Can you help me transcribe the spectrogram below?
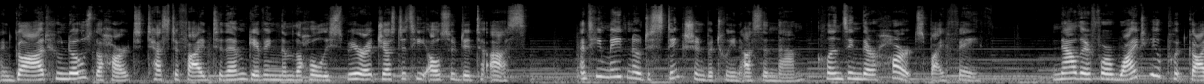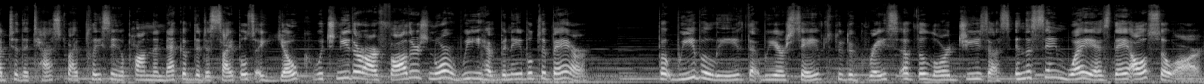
And God, who knows the heart, testified to them, giving them the Holy Spirit, just as he also did to us. And he made no distinction between us and them, cleansing their hearts by faith. Now, therefore, why do you put God to the test by placing upon the neck of the disciples a yoke which neither our fathers nor we have been able to bear? But we believe that we are saved through the grace of the Lord Jesus, in the same way as they also are.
